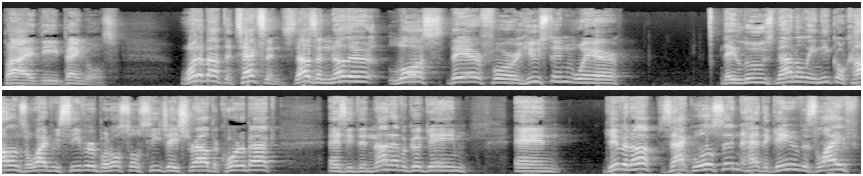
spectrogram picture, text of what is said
by the Bengals. What about the Texans? That was another loss there for Houston where they lose not only Nico Collins, the wide receiver, but also CJ Stroud, the quarterback, as he did not have a good game. And give it up. Zach Wilson had the game of his life,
